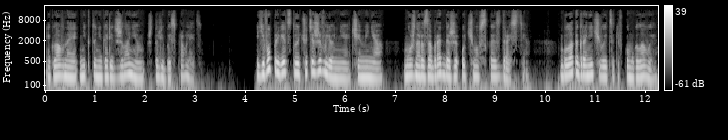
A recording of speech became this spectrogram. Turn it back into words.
И главное, никто не горит желанием что-либо исправлять. Его приветствуют чуть оживленнее, чем меня. Можно разобрать даже отчимовское «здрасте». Булат ограничивается кивком головы.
